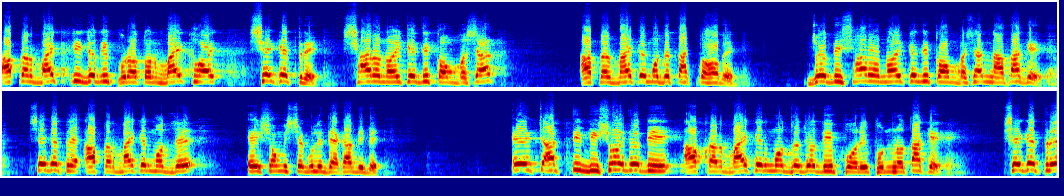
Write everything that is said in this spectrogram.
আপনার বাইকটি যদি পুরাতন বাইক হয়, সেই ক্ষেত্রে সাড়ে নয় কেজি কম্প্রেসার আপনার বাইকের মধ্যে থাকতে হবে। যদি সাড়ে নয় কেজি কম্প্রেসার না থাকে সেক্ষেত্রে আপনার বাইকের মধ্যে এই সমস্যাগুলি দেখা দিবে। এই চারটি বিষয় যদি আপনার বাইকের মধ্যে যদি পরিপূর্ণ থাকে সেক্ষেত্রে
